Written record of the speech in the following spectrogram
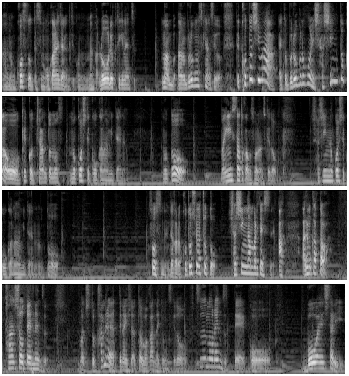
あの、コストってそのお金じゃなくて、このなんか労力的なやつ。まあ、あの、ブログも好きなんですけど、で、今年は、えっと、ブログの方に写真とかを結構ちゃんとの残してこうかな、みたいなのと、まあ、インスタとかもそうなんですけど、写真残していこうかな、みたいなのと、そうっすね。だから今年はちょっと写真頑張りたいっすね。あ、あれも買ったわ。単焦点レンズ。まあちょっとカメラやってない人は多分わかんないと思うんですけど、普通のレンズってこう、望遠したり、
